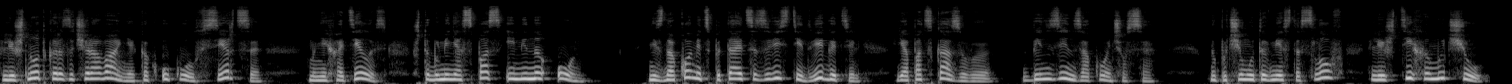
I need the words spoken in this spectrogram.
Лишь нотка разочарования, как укол в сердце, мне хотелось, чтобы меня спас именно он – Незнакомец пытается завести двигатель, я подсказываю. Бензин закончился. Но почему-то вместо слов лишь тихо мычу.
